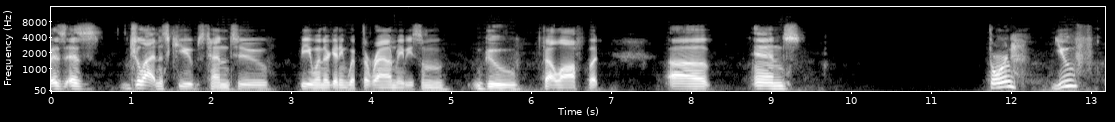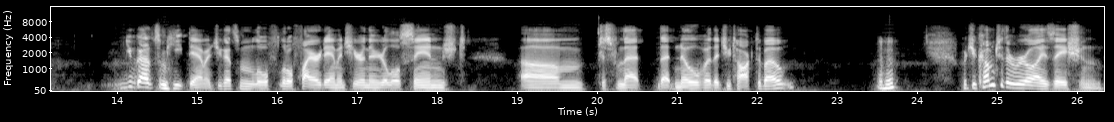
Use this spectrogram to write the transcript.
as as gelatinous cubes tend to be when they're getting whipped around. Maybe some goo fell off, but uh, and Thorn, you've you've got some heat damage. You got some little little fire damage here and there. You're a little singed, um, just from that that nova that you talked about. Mhm. But you come to the realization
